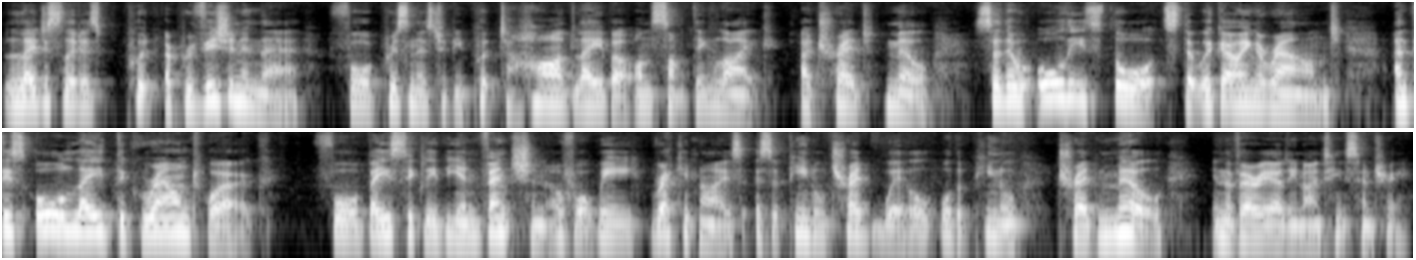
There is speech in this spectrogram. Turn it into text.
legislators put a provision in there for prisoners to be put to hard labor on something like a treadmill. So there were all these thoughts that were going around, and this all laid the groundwork for basically the invention of what we recognize as a penal treadwheel or the penal treadmill in the very early 19th century.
